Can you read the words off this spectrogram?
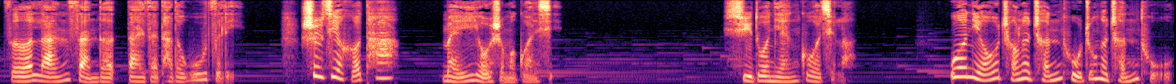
则懒散的待在他的屋子里。世界和他没有什么关系。许多年过去了，蜗牛成了尘土中的尘土，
